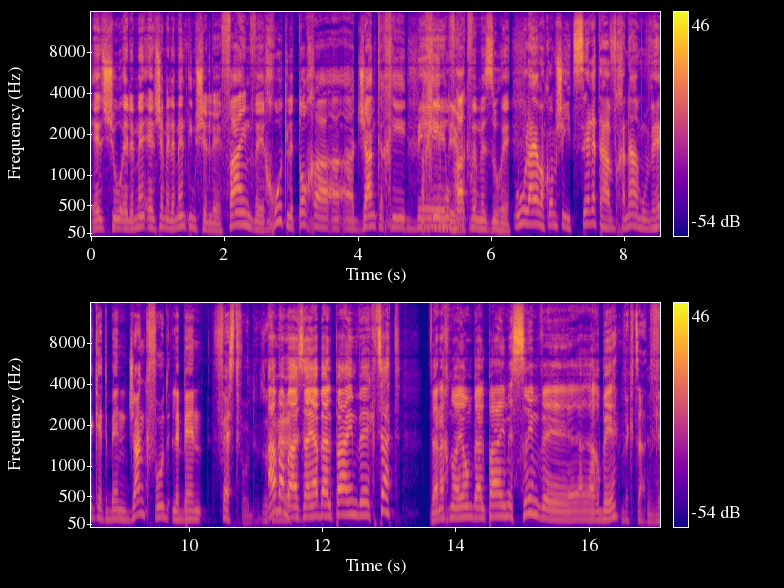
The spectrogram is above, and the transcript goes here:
איזשהו אלמנט, איזשהם אלמנטים של אה, fine ואיכות לתוך הג'אנק הכי, הכי. מובהק ומזוהה. הוא אולי המקום שייצר את ההבחנה המובהקת בין ג'אנק פוד לבין פסט פוד. אממה, זה היה ב-2000 וקצת, ואנחנו היום ב-2020 והרבה. וקצת. ו-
